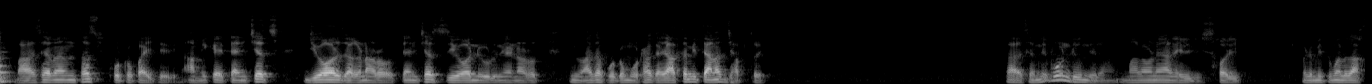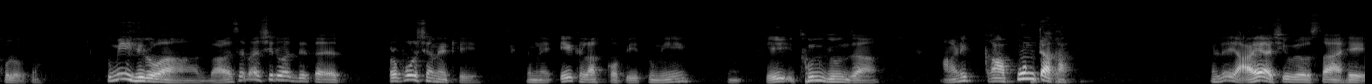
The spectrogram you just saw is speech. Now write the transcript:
बाळासाहेबांचाच फोटो पाहिजे. आम्ही काय त्यांच्याच जीवावर जगणार आहोत त्यांच्याच जीवावर निवडून येणार आहोत. तुम्ही माझा फोटो मोठा काय आता मी त्यांनाच झापतोय. बाळासाहेबांनी फोन ठेवून दिला. मला म्हणे अनिलजी सॉरी म्हणजे मी तुम्हाला दाखवलं होतं. तुम्ही हिरो आहात बाळासाहेब आशीर्वाद देत आहेत प्रपोर्शनेटली ते म्हणे एक लाख कॉपी तुम्ही हे इथून घेऊन जा आणि कापून टाका. म्हणजे आहे अशी व्यवस्था आहे.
